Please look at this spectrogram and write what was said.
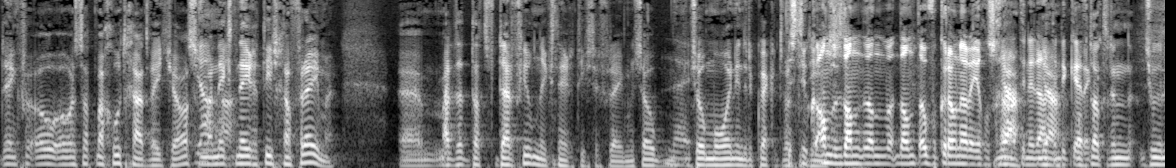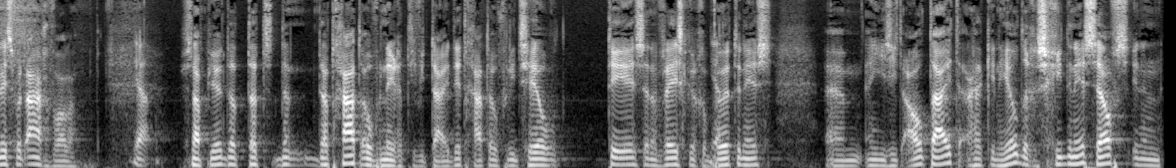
denkt van, oh, oh, als dat maar goed gaat, weet je wel, als ze Ja. maar niks negatiefs gaan framen. Ehm, maar dat, dat, daar viel niks negatiefs te framen. Zo, Nee. zo mooi en indrukwekkend het was is die natuurlijk anders dan, dan, dan het over coronaregels gaat, Ja, inderdaad, in de kerk. Of dat er een journalist wordt aangevallen. Ja. Snap je? Dat, dat, dat, dat gaat over negativiteit. Dit gaat over iets heel teers en een vreselijke gebeurtenis. Ehm, en je ziet altijd, eigenlijk in heel de geschiedenis, zelfs in een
